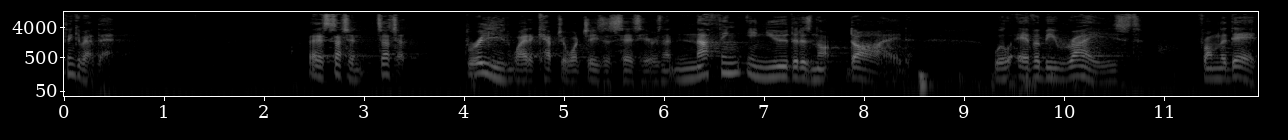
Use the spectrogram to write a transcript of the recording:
Think about that. That is such a, such a brilliant way to capture what Jesus says here, isn't it? Nothing in you that has not died will ever be raised from the dead.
